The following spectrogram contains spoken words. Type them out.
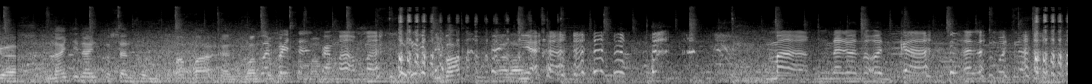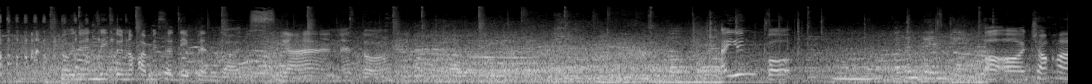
You have 99% from Papa and 1% 1% from Mama. Diba? Yeah. Ma, kung nanonood ka, alam mo na. So, nandito na kami sa Deep and Dots. Yan, ito. Ayun po. Candy. Oo, tsaka...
